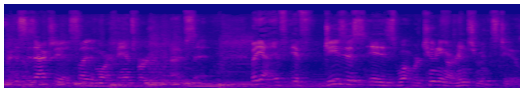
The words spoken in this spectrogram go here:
this is actually a slightly more advanced version of what I've said. But yeah, if if Jesus is what we're tuning our instruments to,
